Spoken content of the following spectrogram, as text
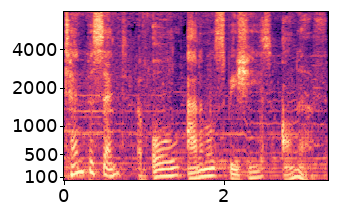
10% of all animal species on Earth.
